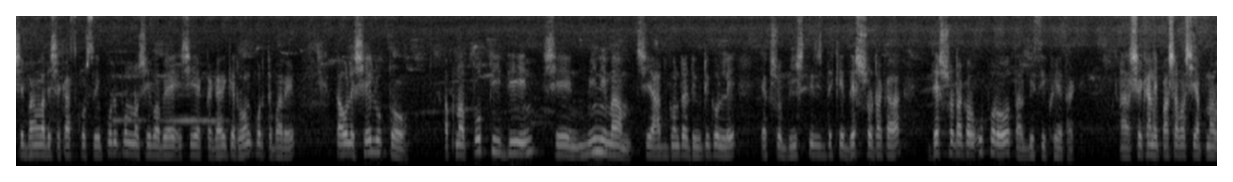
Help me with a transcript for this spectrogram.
সে বাংলাদেশে কাজ করছে, পরিপূর্ণ সেভাবে সে একটা গাড়িকে রং করতে পারে, তাহলে সেই লোকটাও আপনার প্রতিদিন সে মিনিমাম সে আট ঘণ্টা ডিউটি করলে একশো বিশ, তিরিশ থেকে দেড়শো টাকা, দেড়শো টাকার উপরও তার বেসিক হয়ে থাকে। আর সেখানে পাশাপাশি আপনার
